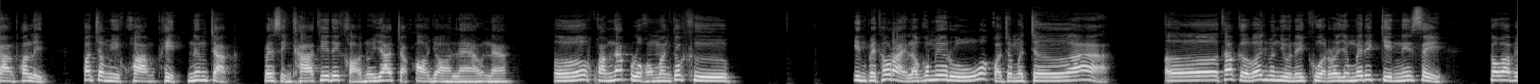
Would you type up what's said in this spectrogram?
การผลิตก็จะมีความผิดเนื่องจากเป็นสินค้าที่ได้ขออนุญาตจากออยแล้วนะ เออ ความน่ากลัวของมันก็คือ กินไปเท่าไหร่เราก็ไม่รู้ว่ากว่าจะมาเจออะเออ ถ้าเกิดว่ามันอยู่ในขวดเรายังไม่ได้กินนี่สิ ก็ว่าไป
